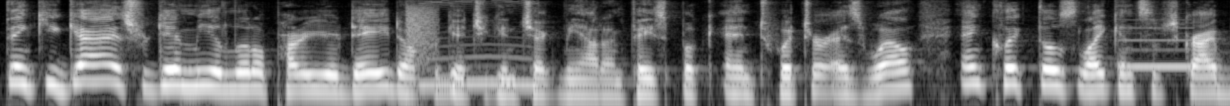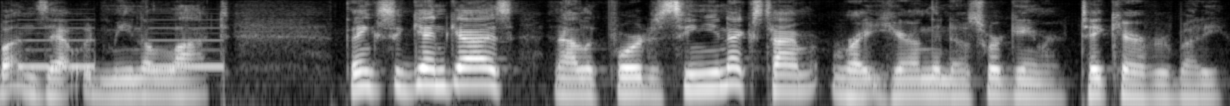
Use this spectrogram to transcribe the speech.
Thank you guys for giving me a little part of your day. Don't forget you can check me out on Facebook and Twitter as well, and click those like and subscribe buttons. That would mean a lot. Thanks again, guys, and I look forward to seeing you next time right here on the No Swear Gamer. Take care, everybody.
